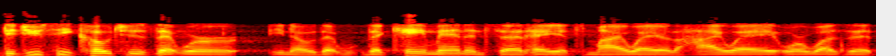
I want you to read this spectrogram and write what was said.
did you see coaches that were you know that that came in and said, "Hey, it's my way or the highway," or was it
